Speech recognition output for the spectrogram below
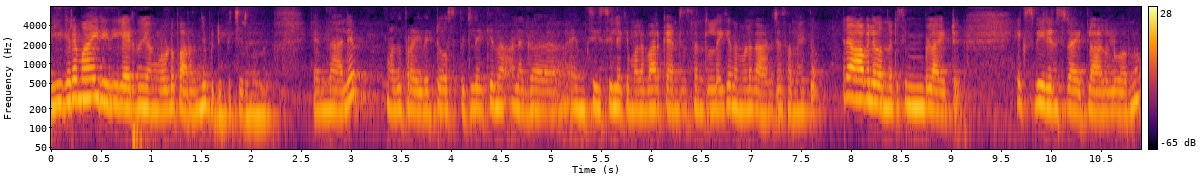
ഭീകരമായ രീതിയിലായിരുന്നു ഞങ്ങളോട് പറഞ്ഞു പിടിപ്പിച്ചിരുന്നത്. എന്നാൽ അത് പ്രൈവറ്റ് ഹോസ്പിറ്റലിലേക്ക് എം സി സിയിലേക്ക് മലബാർ ക്യാൻസർ സെന്ററിലേക്ക് നമ്മൾ കാണിച്ച സമയത്ത് രാവിലെ വന്നിട്ട് സിമ്പിളായിട്ട് എക്സ്പീരിയൻസ്ഡ് ആയിട്ടുള്ള ആളുകൾ പറഞ്ഞു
